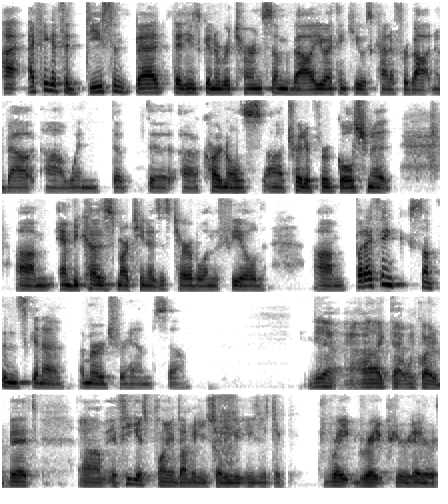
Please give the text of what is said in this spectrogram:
I, I, think it's a decent bet that he's going to return some value. I think he was kind of forgotten about uh, when the the uh, Cardinals uh, traded for Goldschmidt, um, and because Martinez is terrible in the field. Um, but I think something's going to emerge for him. So, yeah, I like that one quite a bit. Um, if he gets playing time, like you said, he, he's just a great, great pure hitter,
